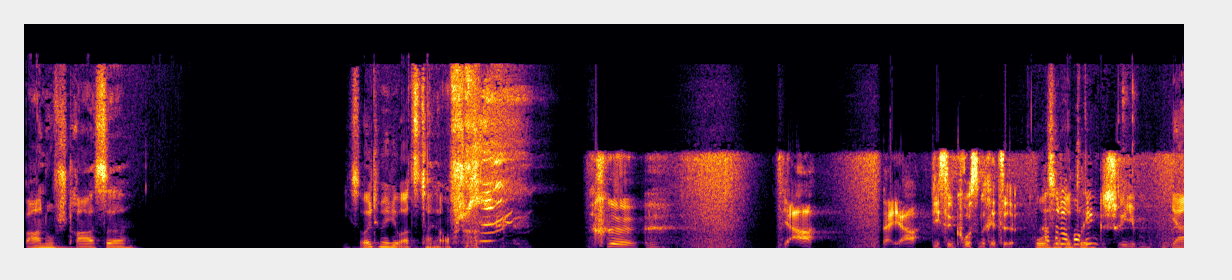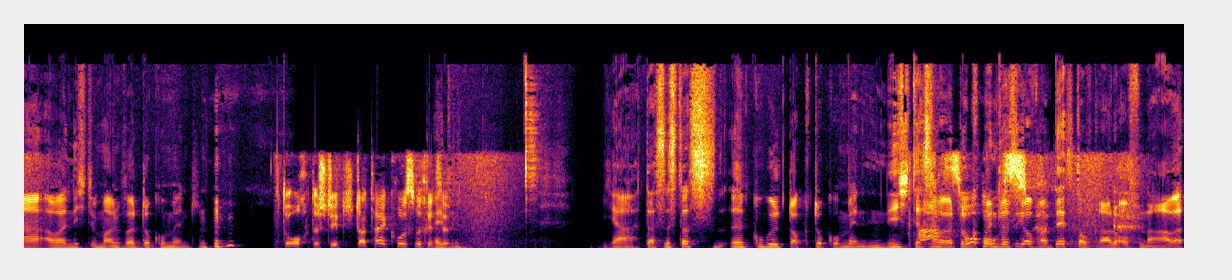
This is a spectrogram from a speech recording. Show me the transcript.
Bahnhofstraße. Ich sollte mir die Ortsteile aufschreiben. ja. Naja, die sind großen Ritte. Große Hast du doch auch hingeschrieben. Ja, aber nicht immer ein Word-Dokument. Doch, da steht Stadtteil Großenritte. Ja, das ist das äh, Google Doc-Dokument, nicht das Word-Dokument, so, was ich auf meinem Desktop gerade offen habe.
